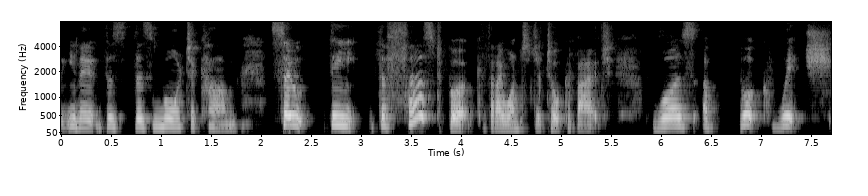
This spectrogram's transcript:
you know there's there's more to come. So the the first book that I wanted to talk about was a book which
